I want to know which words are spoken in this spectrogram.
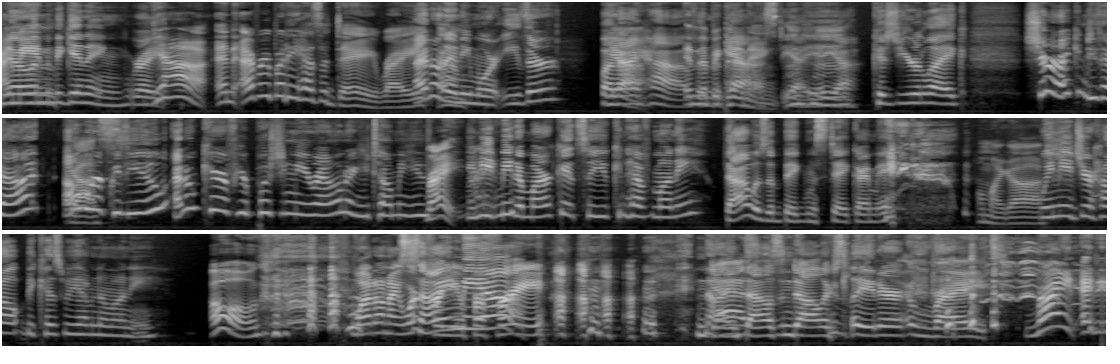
You say I no in the beginning, right? Yeah, and everybody has a day, right? I don't Um, anymore either, but yeah, I have in the beginning. past. Yeah, yeah, Mhm. yeah. Because you're like, sure, I can do that. I'll work with you. I don't care if you're pushing me around or you tell me you Right. you need me to market so you can have money. That was a big mistake I made. Oh my gosh. we need your help because we have no money. Oh, why don't I work for you for up. free? Nine thousand dollars later. right, right. And,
